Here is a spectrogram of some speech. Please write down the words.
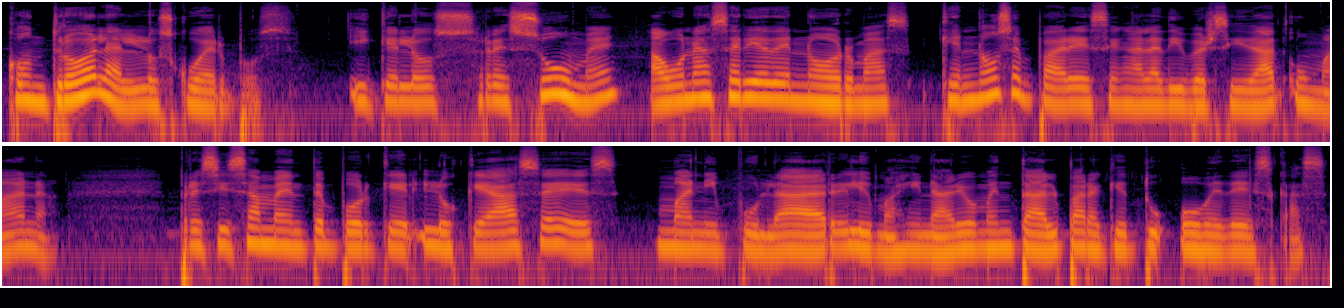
controla los cuerpos y que los resume a una serie de normas que no se parecen a la diversidad humana, precisamente porque lo que hace es manipular el imaginario mental para que tú obedezcas.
